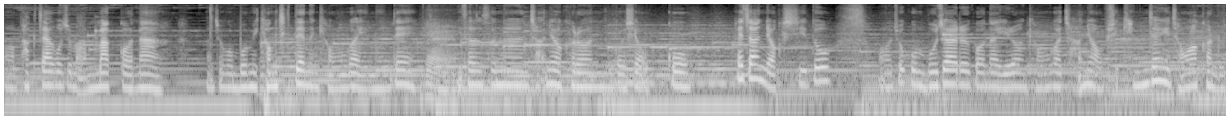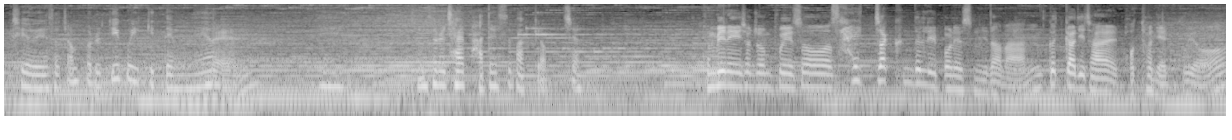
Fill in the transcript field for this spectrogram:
어, 박자하고 좀 안 맞거나 어, 조금 몸이 경직되는 경우가 있는데 네. 이 선수는 전혀 그런 것이 없고 회전 역시도 어, 조금 모자르거나 이런 경우가 전혀 없이 굉장히 정확한 루트에 의해서 점프를 뛰고 있기 때문에요. 네. 네, 점수를 잘 받을 수밖에 없죠. 콤비네이션 점프에서 살짝 흔들릴 뻔했습니다만 끝까지 잘 버텨냈고요.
